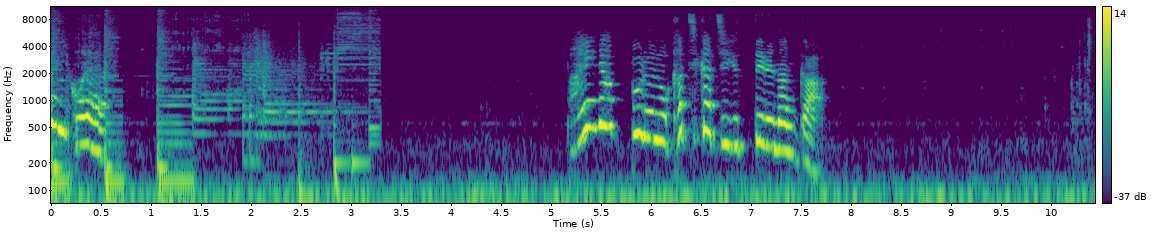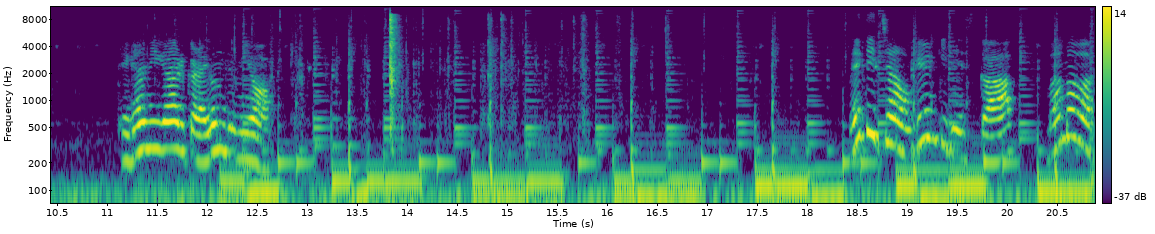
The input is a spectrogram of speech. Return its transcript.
何これ。パイナップルのカチカチ言ってるなんか。手紙があるから読んでみよう。メティちゃんお元気ですか？ママは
